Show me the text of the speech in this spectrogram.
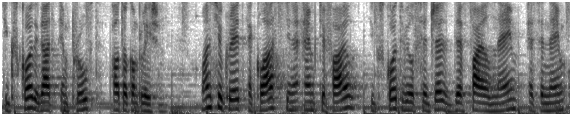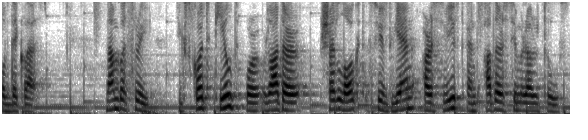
Xcode got improved auto-completion. Once you create a class in an empty file, Xcode will suggest the file name as a name of the class. Number 3. Xcode killed or rather Sherlocked SwiftGen, RSwift and other similar tools.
